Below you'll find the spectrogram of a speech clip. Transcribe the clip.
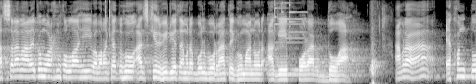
আসসালামু আলাইকুম ওরহমতুল্লাহি বাবরাকাতুহু আজকের ভিডিওতে আমরা বলব রাতে ঘুমানোর আগে পড়ার দোয়া। আমরা এখন তো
